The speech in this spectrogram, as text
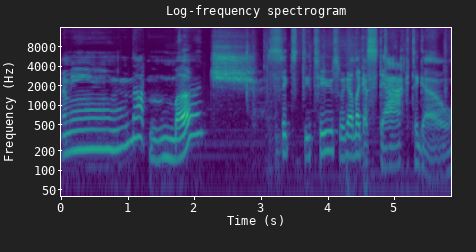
I mean, not much. 62, so we got like a stack to go.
